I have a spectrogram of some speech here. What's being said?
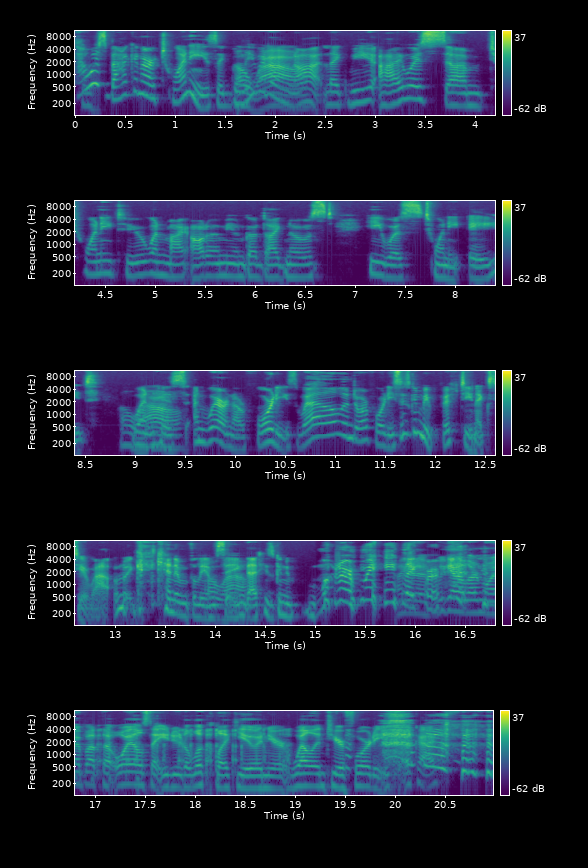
that was back in our 20s like believe oh, wow. it or not like we i was um 22 when my autoimmune got diagnosed he was 28 Oh, when wow. his and we're in our 40s well into our 40s he's gonna be 50 next year wow like i can't even believe i'm Oh, saying wow. that he's gonna murder me like gotta- we got to learn more about the oils that you do to look like you and you're well into your 40s. Okay.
